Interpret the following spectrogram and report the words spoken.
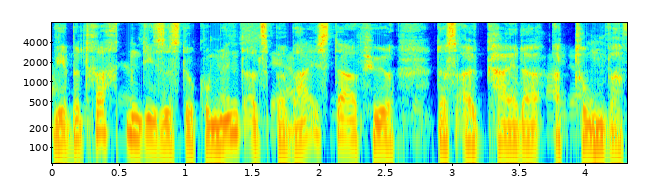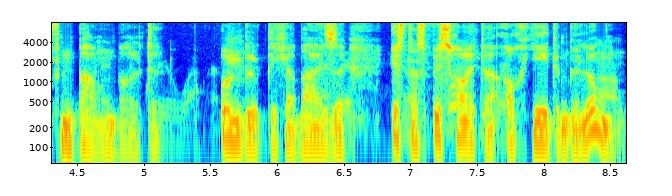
Wir betrachten dieses Dokument als Beweis dafür, dass Al-Qaida Atomwaffen bauen wollte. Unglücklicherweise ist das bis heute auch jedem gelungen.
